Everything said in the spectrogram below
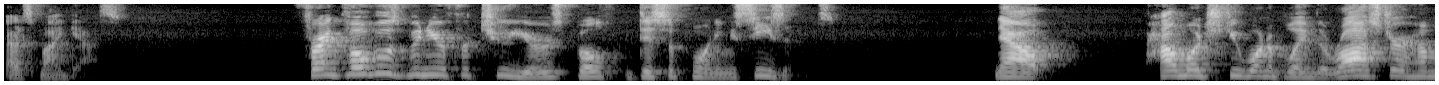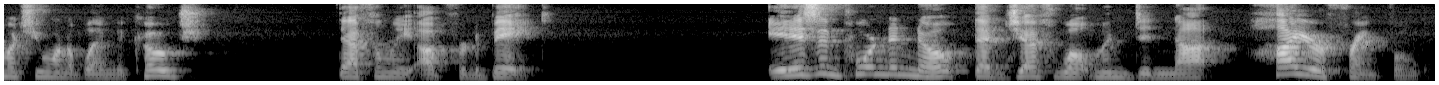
That's my guess. Frank Vogel's been here for two years, both disappointing seasons. Now, how much do you want to blame the roster? How much do you want to blame the coach? Definitely up for debate. It is important to note that Jeff Weltman did not hire Frank Vogel.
